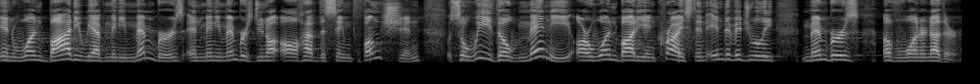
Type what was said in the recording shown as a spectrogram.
in one body we have many members, and many members do not all have the same function, so we, though many, are one body in Christ and individually members of one another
